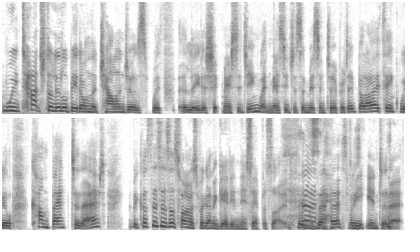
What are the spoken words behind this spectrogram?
We touched a little bit on the challenges with leadership messaging when messages are misinterpreted, but I think we'll come back to that because this is as far as we're going to get in this episode. Exactly. as we into that.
